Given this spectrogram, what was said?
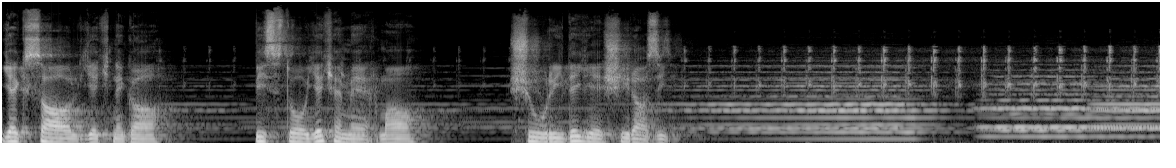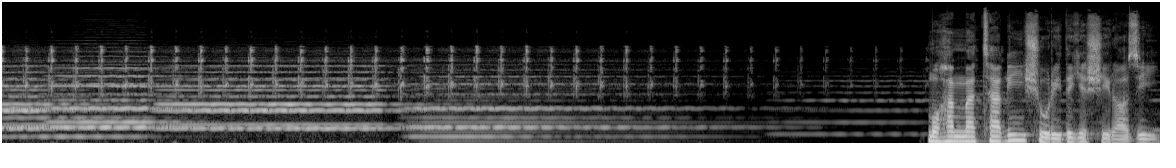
یک سال یک نگاه بیست و یک مهر ماه شوریده شیرازی. محمد تقی شوریده شیرازی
